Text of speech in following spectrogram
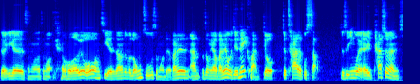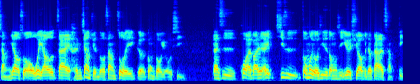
对，一个什么什么 我我忘记了，然后什么龙族什么的，反正啊不重要，反正我觉得那款就就差了不少。就是因为，诶、他虽然想要说，哦，我也要在横向卷轴上做了一个共斗游戏，但是后来发现，诶、其实共斗游戏的东西，因为需要比较大的场地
